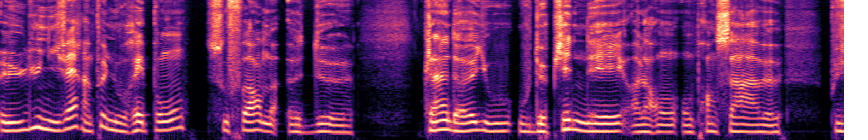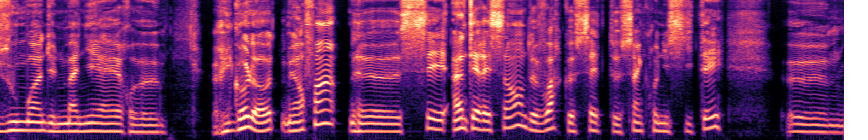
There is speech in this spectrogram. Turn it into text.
l'univers un peu nous répond sous forme de clin d'œil ou, de pied de nez. Alors on, prend ça plus ou moins d'une manière rigolote, mais enfin c'est intéressant de voir que cette synchronicité euh,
